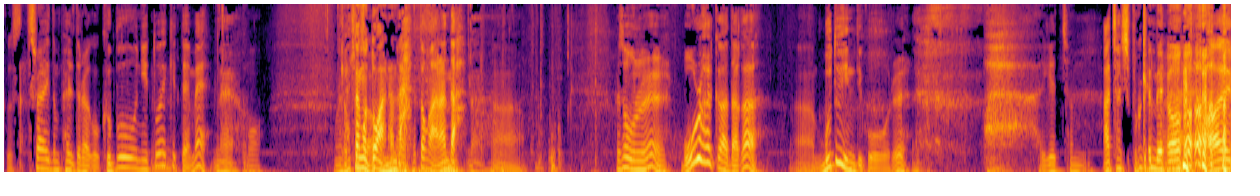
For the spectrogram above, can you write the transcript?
그 스트라이튼펠드라고 그분이 또 했기 때문에 네. 뭐 했던 건 또 안 한다. 네, 했던 거 안 한다. 어. 그래서 오늘 뭘 할까 하다가 아, 무드 인디고를 아 이게 참 아차 싶었겠네요. 아이,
